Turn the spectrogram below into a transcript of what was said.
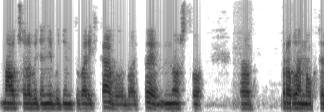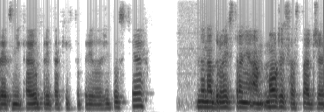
mal čo robiť a nebudem tu variť kávu, lebo aj to je množstvo eh, problémov, ktoré vznikajú pri takýchto príležitostiach. No na druhej strane, a môže sa stať, že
